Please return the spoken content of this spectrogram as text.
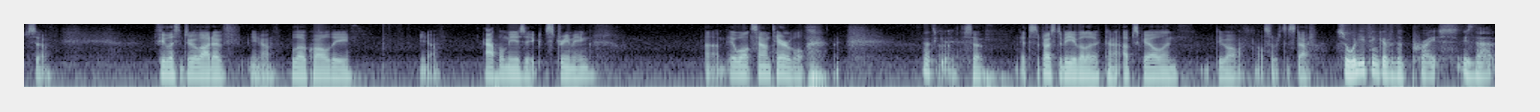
So if you listen to a lot of you know low quality, you know Apple Music streaming, um, it won't sound terrible. That's Uh, good. so it's supposed to be able to kind of upscale and do all all sorts of stuff. So, what do you think of the price? Is that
